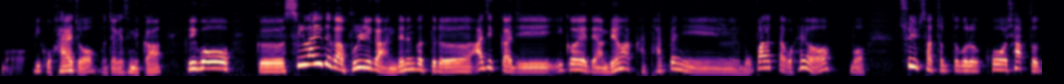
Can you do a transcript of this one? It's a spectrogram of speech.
뭐 믿고 가야죠. 어쩌겠습니까? 그리고 그 슬라이드가 분리가 안 되는 것들은 아직까지 이거에 대한 명확한 답변을 못 받았다고 해요. 뭐 수입사 측도 그렇고 샵도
